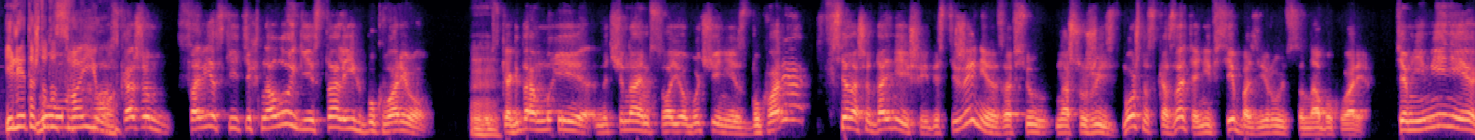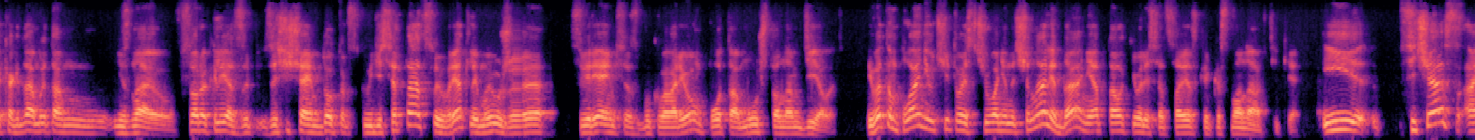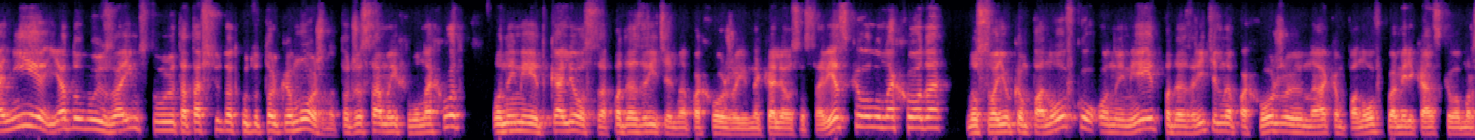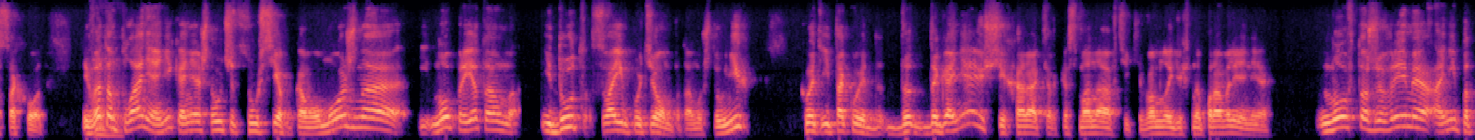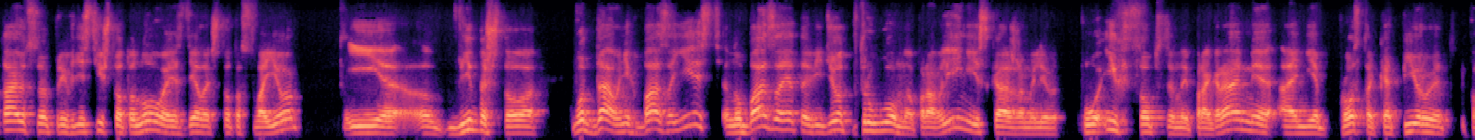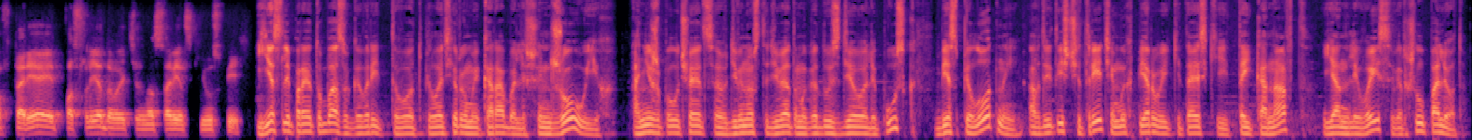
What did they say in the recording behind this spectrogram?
Или это что-то ну, свое? Скажем, советские технологии стали их букварем. Угу. То есть, когда мы начинаем свое обучение с букваря, все наши дальнейшие достижения за всю нашу жизнь, можно сказать, они все базируются на букваре. Тем не менее, когда мы там, не знаю, в 40 лет защищаем докторскую диссертацию, вряд ли мы уже сверяемся с букварем по тому, что нам делать. И в этом плане, учитывая, с чего они начинали, да, они отталкивались от советской космонавтики. И сейчас они, я думаю, заимствуют отовсюду, откуда только можно. Тот же самый их луноход, он имеет колеса, подозрительно похожие на колеса советского лунохода, но свою компоновку он имеет подозрительно похожую на компоновку американского марсохода. И в этом плане они, конечно, учатся у всех, у кого можно, но при этом идут своим путем, потому что у них хоть и такой догоняющий характер космонавтики во многих направлениях, но в то же время они пытаются привнести что-то новое, сделать что-то свое. И э, видно, что вот да, у них база есть, но база это ведет в другом направлении, скажем, или по их собственной программе, а не просто копирует и повторяет последовательно советские успехи. Если про эту базу говорить, то вот пилотируемый корабль Шэньчжоу их, они же, получается, в 99 году сделали пуск беспилотный, а в 2003 их первый китайский тайконавт Ян Ливей совершил полет.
